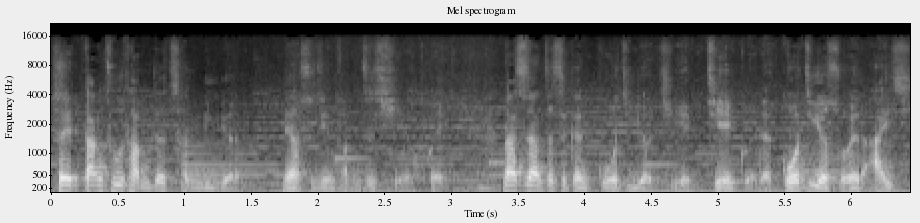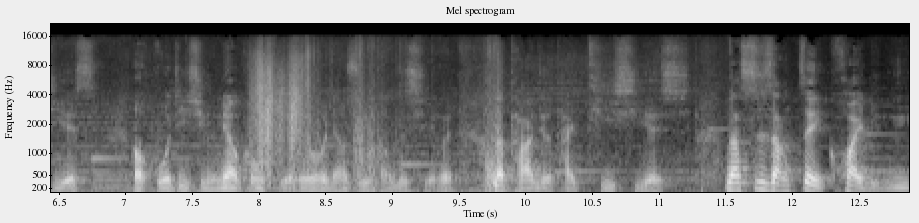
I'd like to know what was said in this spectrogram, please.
所以当初他们就成立了尿失禁防治协会。那实际上这是跟国际有接接轨的，国际有所谓的 ICS 哦，国际性的尿控协会或尿失禁防治协会。那台湾就台 TCS。那事实上这一块领域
